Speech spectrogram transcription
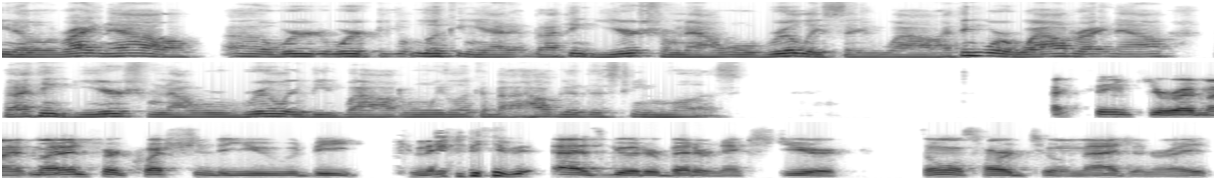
you know, right now uh, we're we're looking at it, but I think years from now we'll really say, "Wow!" I think we're wowed right now, but I think years from now we'll really be wowed when we look about how good this team was. I think you're right. My my unfair question to you would be: Can they be as good or better next year? It's almost hard to imagine, right?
